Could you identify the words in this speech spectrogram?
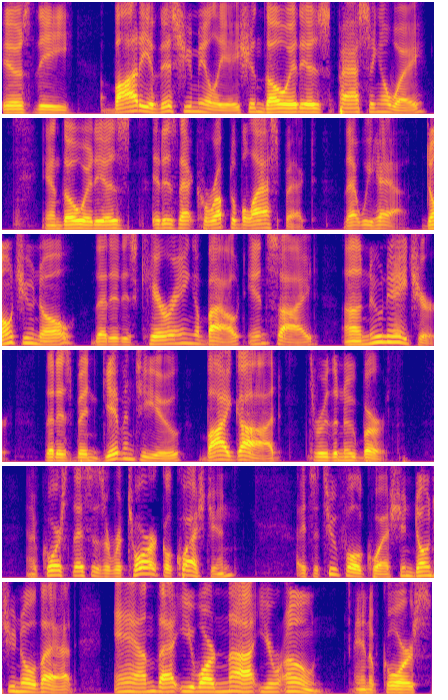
is the body of this humiliation, though it is passing away, and though it is it is that corruptible aspect that we have. Don't you know that it is carrying about inside a new nature that has been given to you by God through the new birth? And of course, this is a rhetorical question. It's a twofold question. Don't you know that? And that you are not your own. And of course,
